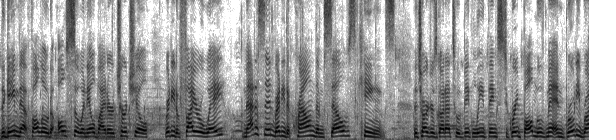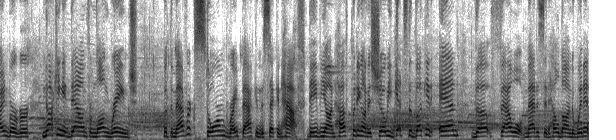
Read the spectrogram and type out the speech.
The game that followed also a nail biter. Churchill ready to fire away. Madison ready to crown themselves kings. The Chargers got out to a big lead thanks to great ball movement and Brody Reinberger knocking it down from long range. But the Mavericks stormed right back in the second half. Davion Huff putting on a show. He gets the bucket and the foul. Madison held on to win it.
